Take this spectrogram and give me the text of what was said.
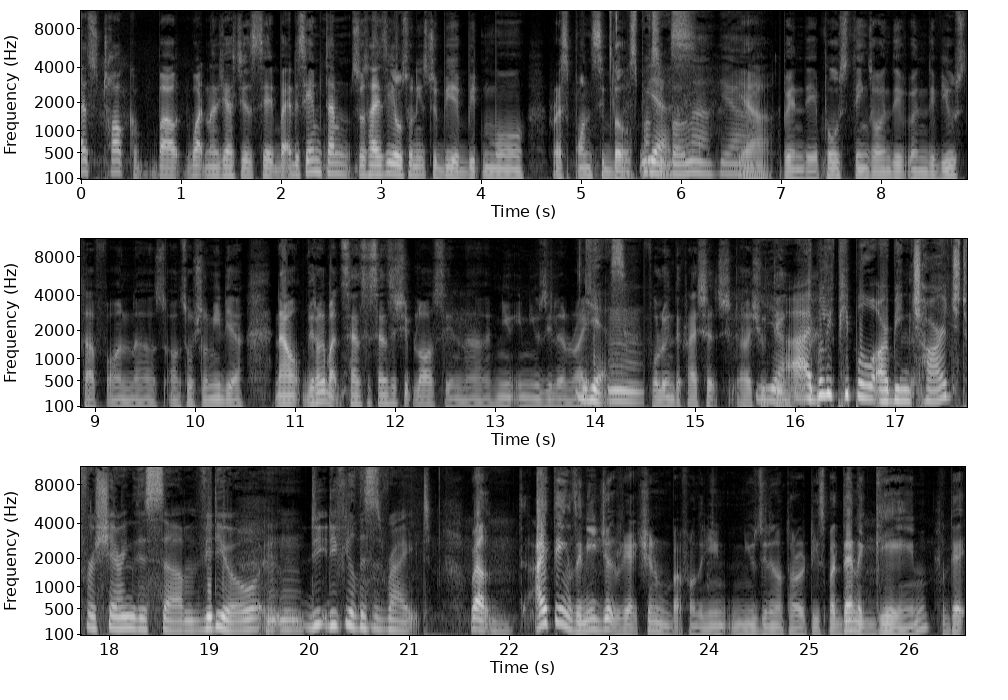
let's talk about what Najas just said. But at the same time, society also needs to be a bit more responsible. Responsible, Yes. lah. Yeah. Yeah, when they post things or when they when they view stuff on uh, on social media. Now we're talking about cens- censorship laws in uh, New in New Zealand, right? yes Mm. Following the Christchurch uh, shooting. yeah i believe people are being charged for sharing this um, video Mm-mm. do, do you feel this is right Well, hmm. I think it's a knee-jerk reaction, but from the New, New Zealand authorities. But then hmm. again, there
